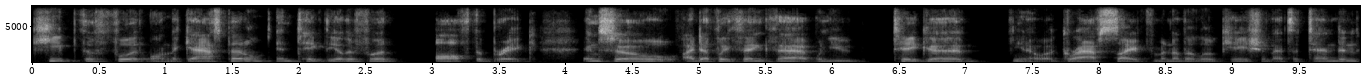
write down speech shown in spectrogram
keep the foot on the gas pedal and take the other foot off the brake. And so I definitely think that when you take a you know a graft site from another location that's a tendon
